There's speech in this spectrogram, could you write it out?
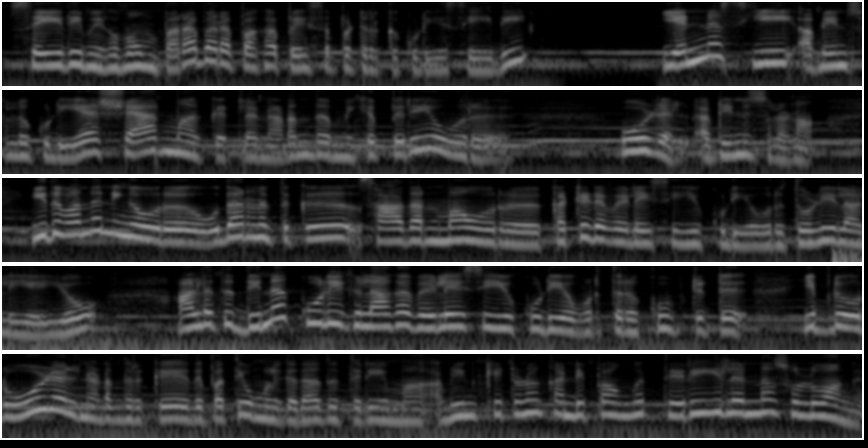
செய்தி மிகவும் பரபரப்பாக பேசப்பட்டிருக்கக்கூடிய செய்தி. என்எஸ்இ அப்படின்னு சொல்லக்கூடிய ஷேர் மார்க்கெட்டில் நடந்த மிகப்பெரிய ஒரு ஊழல் அப்படின்னு சொல்லலாம். இது வந்து நீங்கள் ஒரு உதாரணத்துக்கு சாதாரணமாக ஒரு கட்டிட வேலை செய்யக்கூடிய ஒரு தொழிலாளியையோ அல்லது தினக்கூலிகளாக வேலை செய்யக்கூடிய ஒருத்தரை கூப்பிட்டுட்டு இப்படி ஒரு ஊழல் நடந்திருக்கு இதை பற்றி உங்களுக்கு ஏதாவது தெரியுமா அப்படின்னு கேட்டோன்னா கண்டிப்பாக அவங்க தெரியலன்னு தான் சொல்லுவாங்க.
